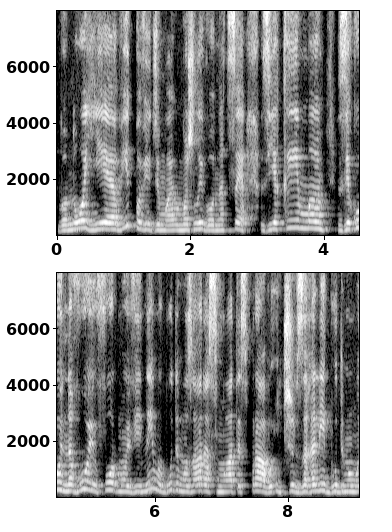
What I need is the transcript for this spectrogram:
воно є відповіддю, можливо, на це, з яким, е, з якою новою формою війни ми будемо зараз мати справу, і чи взагалі будемо ми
